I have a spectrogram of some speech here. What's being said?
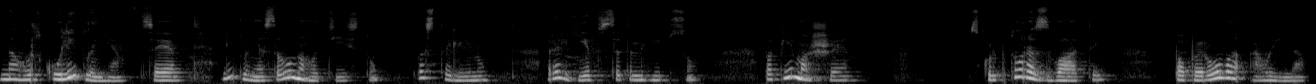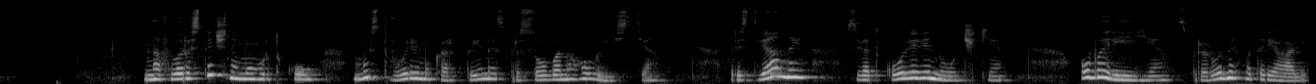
На гуртку ліплення це ліплення солоного тісту, пластиліну, рельєф з сатингіпсу, пап'є-маше, скульптура з вати, паперова глина. На флористичному гуртку ми створюємо картини з пресованого листя, різдвяні святкові віночки, оберіги з природних матеріалів,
